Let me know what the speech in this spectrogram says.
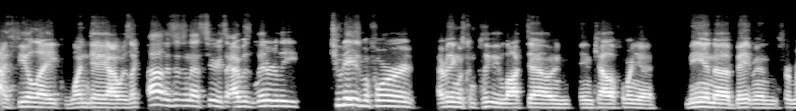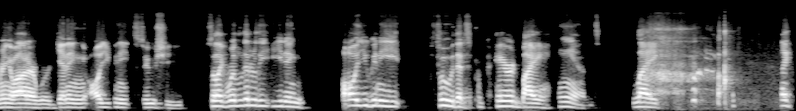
i feel like one day i was like oh this isn't that serious. I was literally two days before everything was completely locked down in, in california me and uh, bateman from ring of honor were getting all you can eat sushi. So like we're literally eating all you can eat food that's prepared by hand. Like, like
